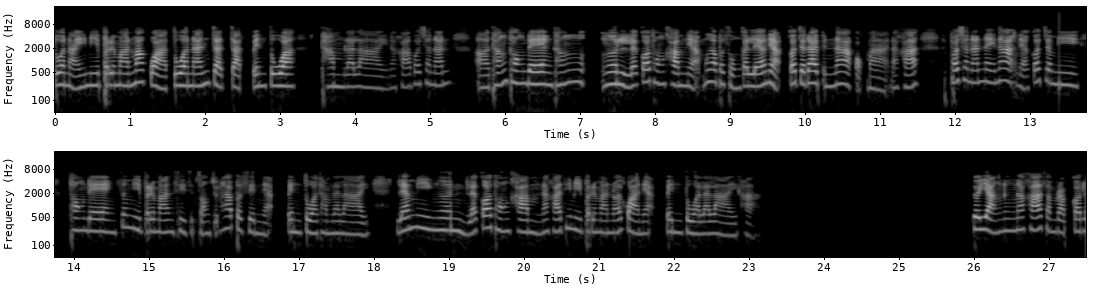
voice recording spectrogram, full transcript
ตัวไหนมีปริมาณมากกว่าตัวนั้นจะจัดเป็นตัว ทำละลายนะคะ เพราะฉะนั้นทั้งทองแดงทั้งเงินและก็ทองคำเนี่ยเมื่อผสมกันแล้วเนี่ยก็จะได้เป็นนาคออกมานะคะ เพราะฉะนั้นในนาคเนี่ยก็จะมีทองแดงซึ่งมีปริมาณ 42.5%เนี่ยเป็นตัวทำละลาย และมีเงินและก็ทองคำนะคะที่มีปริมาณน้อยกว่าเนี่ยเป็นตัวละลายค่ะ ตัวอย่างหนึ่งนะคะสำหรับกร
